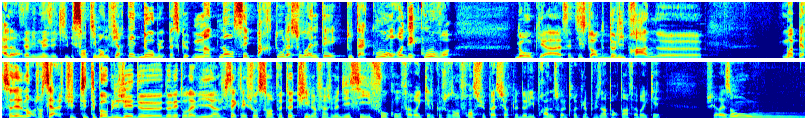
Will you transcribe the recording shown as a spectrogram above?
vis-à-vis de mes équipes. Sentiment de fierté double, parce que maintenant, c'est partout la souveraineté. Tout à coup, on redécouvre. Donc, il y a cette histoire de doliprane moi, personnellement, j'en sais, tu n'es pas obligé de donner ton avis. Hein. Je sais que les choses sont un peu touchy, mais enfin, je me dis, s'il faut qu'on fabrique quelque chose en France, je suis pas sûr que le doliprane soit le truc le plus important à fabriquer. J'ai raison ou...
